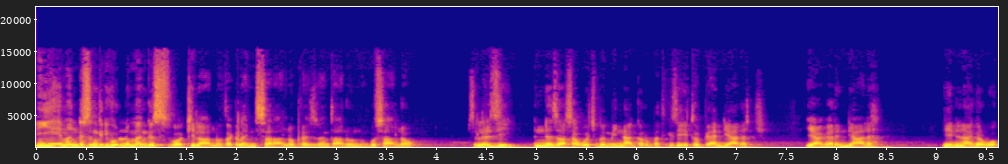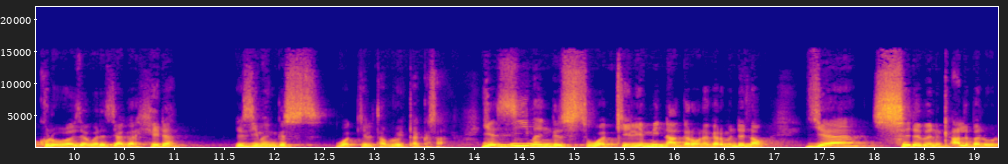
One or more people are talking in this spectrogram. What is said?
ይህ መንግስት እንግዲህ ሁሉም መንግስት ወኪል አለው ጠቅላይ ሚኒስትር አለው ፕሬዚደንት አለው ንጉስ አለው። ስለዚህ እነዛ ሰዎች በሚናገሩበት ጊዜ ኢትዮጵያ እንዲህ አለች ይህ ሀገር እንዲህ አለ ይህንን ሀገር ወክሎ ወደዚህ ሀገር ሄደ የዚህ መንግስት ወኪል ተብሎ ይጠቀሳል የዚህ መንግስት ወኪል የሚናገረው ነገር ምንድን ነው የስድብን ቃል በልዑል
